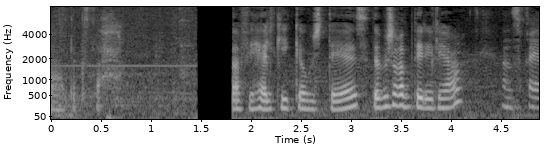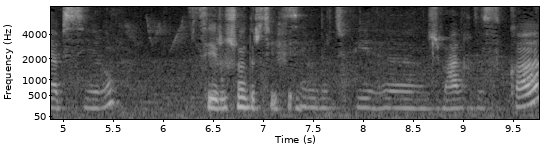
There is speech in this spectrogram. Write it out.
يعطيك الصحة. صافي ها الكيكة وجدات دابا اش غديري ليها؟ غنسقيها بال sirop. sirop شنو درتي فيه؟ ال sirop درت فيه جوج معالق ديال السكر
